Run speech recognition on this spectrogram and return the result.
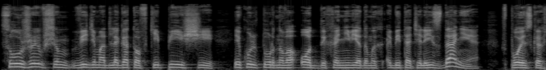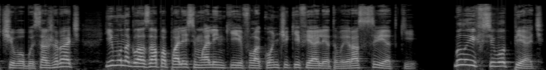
служившем, видимо, для готовки пищи и культурного отдыха неведомых обитателей здания, в поисках чего бы сожрать, ему на глаза попались маленькие флакончики фиолетовой расцветки. Было их всего пять,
